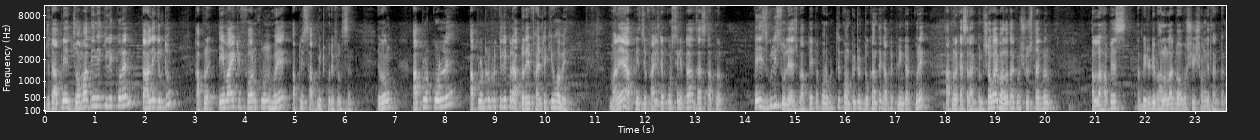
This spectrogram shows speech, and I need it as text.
যদি আপনি জমা দিনে ক্লিক করেন, তাহলে কিন্তু আপনার এমআইটি ফর্ম পূরণ হয়ে আপনি সাবমিট করে ফেলছেন। এবং আপলোড করলে আপলোডের উপরে ক্লিক করে আপনার এই ফাইলটা কী হবে? মানে আপনি যে ফাইলটা করছেন এটা জাস্ট আপনার পেজগুলি চলে আসবে। আপনি এটা পরবর্তী কম্পিউটার দোকান থেকে আপনি প্রিন্ট আউট করে আপনার কাছে রাখবেন। সবাই ভালো থাকবেন, সুস্থ থাকবেন। আল্লাহ হাফেজ। আর ভিডিওটি ভালো লাগলে অবশ্যই সঙ্গে থাকবেন।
